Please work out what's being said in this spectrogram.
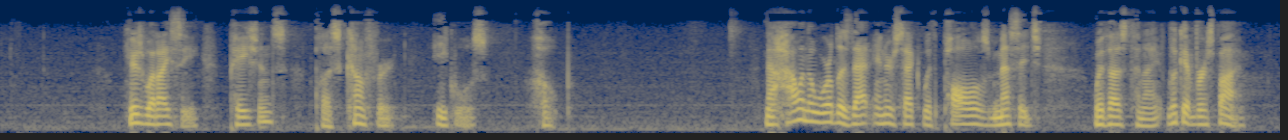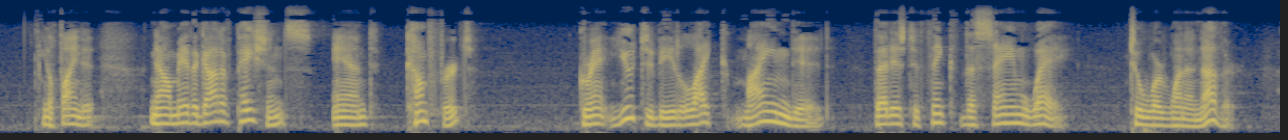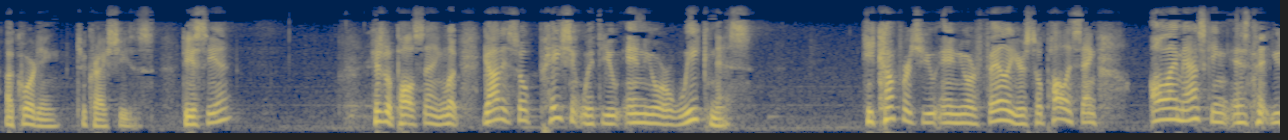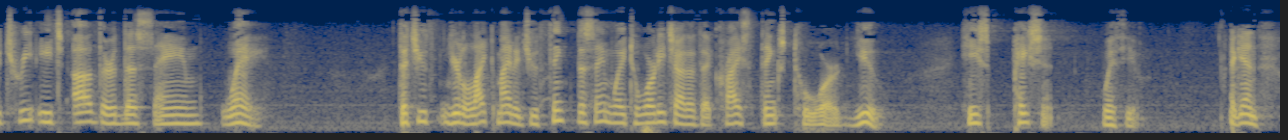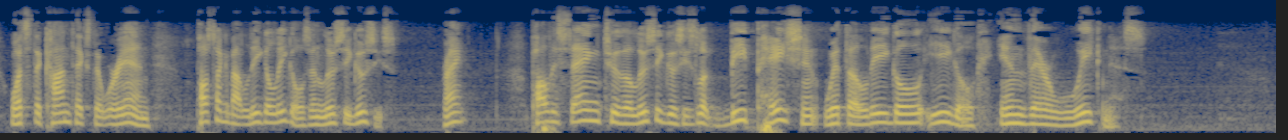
Here's what I see patience, plus comfort equals hope. Now, how in the world does that intersect with Paul's message with us tonight? Look at verse 5. You'll find it. Now, may the God of patience and comfort grant you to be like minded, that is, to think the same way toward one another, according to Christ Jesus. Do you see it? Here's what Paul's saying. Look, God is so patient with you in your weakness. He comforts you in your failure. So Paul is saying, all I'm asking is that you treat each other the same way. That you, you're like minded. You think the same way toward each other that Christ thinks toward you. He's patient with you. Again, what's the context that we're in? Paul's talking about legal eagles and loosey gooseys, right? Paul is saying to the loosey gooseys, look, be patient with the legal eagle in their weakness.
